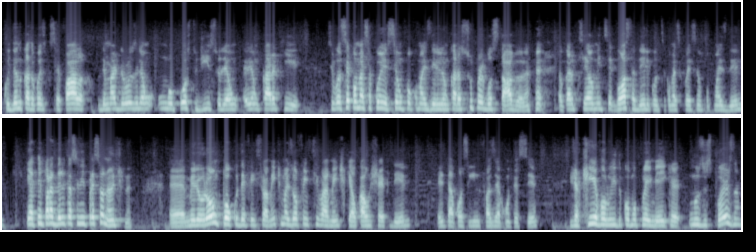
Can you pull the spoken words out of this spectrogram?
cuidando cada coisa que você fala. O DeMar DeRozan, ele é um, um oposto disso, ele é um, ele é um cara que se você começa a conhecer um pouco mais dele, ele é um cara super gostável, né? É um cara que realmente você gosta dele quando você começa a conhecer um pouco mais dele. E a temporada dele tá sendo impressionante, né? É, melhorou um pouco defensivamente, mas ofensivamente, que é o carro-chefe dele, ele tá conseguindo fazer acontecer. Já tinha evoluído como playmaker nos Spurs, né?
